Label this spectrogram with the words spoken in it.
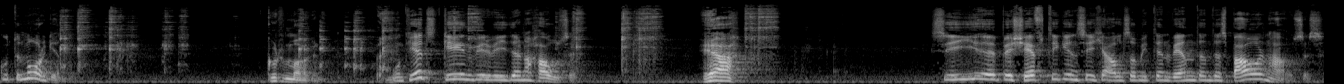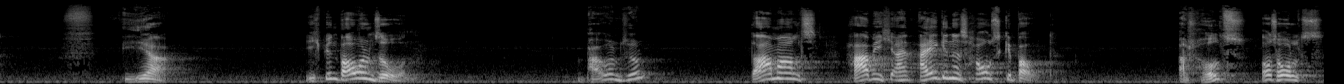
Guten Morgen. Goedemorgen. Und jetzt gehen wir wieder nach Hause. Ja, Sie äh, beschäftigen sich also mit den Wänden des Bauernhauses. ja. Ich bin Bauernsohn. Bauernsohn? Damals habe ich ein eigenes Haus gebaut. Aus Holz? Aus Holz.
